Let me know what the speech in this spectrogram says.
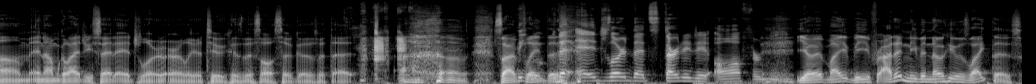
Um, and I'm glad you said Edge Lord earlier too, because this also goes with that. um, so I the, played the. the edge lord that started it all for me Yo, it might be. For, I didn't even know he was like this.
